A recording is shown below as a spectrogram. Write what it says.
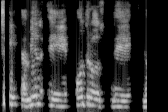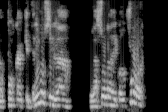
Sí, también eh, otros de los pocas que tenemos en la, la zona de confort,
